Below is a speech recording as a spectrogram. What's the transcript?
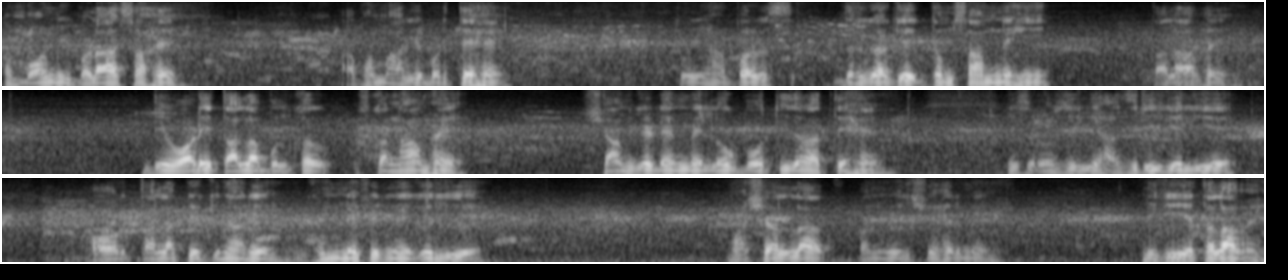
कंपाउंड भी बड़ा सा है। अब हम आगे बढ़ते हैं। तो यहाँ पर दरगाह के एकदम सामने ही तालाब है। देवाड़ी तालाब बोलकर उसका नाम है। शाम के टाइम में लोग बहुत इधर आते हैं इस रोज़े की हाज़िरी के लिए और तालाब के किनारे घूमने फिरने के लिए। माशाल्लाह, पनवेल शहर में देखिए ये तालाब है।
